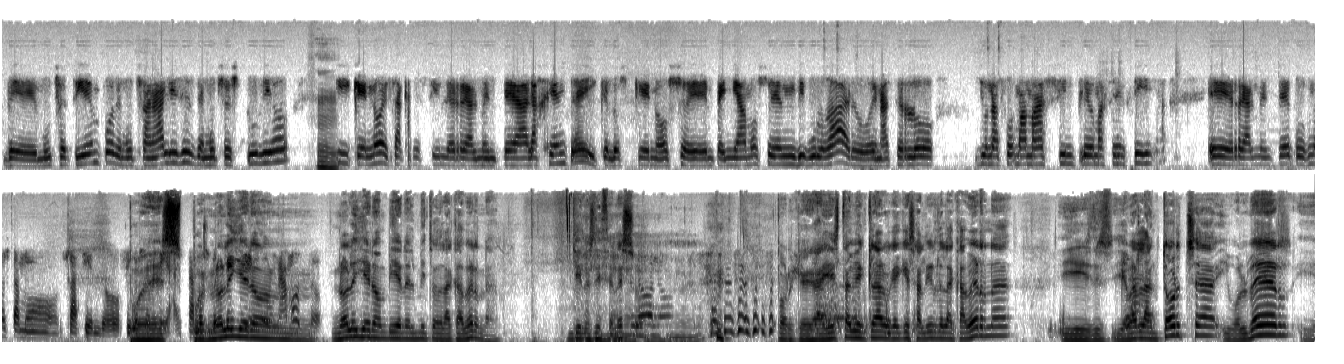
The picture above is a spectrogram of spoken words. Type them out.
de mucho tiempo, de mucho análisis, de mucho estudio Mm. y que no es accesible realmente a la gente y que los que nos empeñamos en divulgar o en hacerlo de una forma más simple o más sencilla, eh, realmente pues no estamos haciendo filosofía. Pues, estamos pues no leyeron no leyeron bien el mito de la caverna. ¿Quiénes dicen eso? No, no. Porque ahí está bien claro que hay que salir de la caverna y llevar la antorcha y volver, y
